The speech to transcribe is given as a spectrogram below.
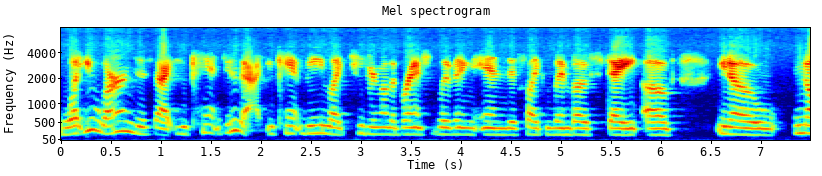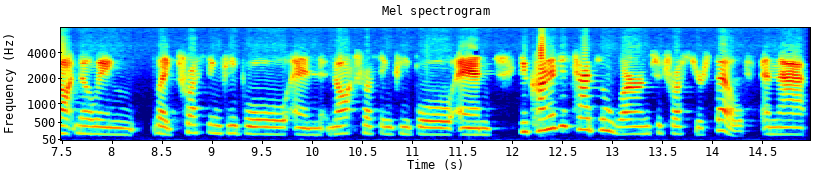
what you learned is that you can't do that. You can't be like teetering on the branch, living in this like limbo state of you know, not knowing, like trusting people and not trusting people. And you kind of just had to learn to trust yourself and that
